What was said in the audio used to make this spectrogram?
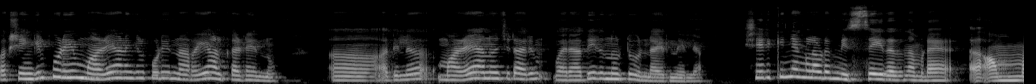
പക്ഷേ എങ്കിൽ കൂടിയും മഴയാണെങ്കിൽ കൂടിയും നിറയെ ആൾക്കാരുണ്ടായിരുന്നു. അതിൽ മഴയാണെന്ന് വെച്ചിട്ട് ആരും വരാതെ ഇരുന്നിട്ടും ഉണ്ടായിരുന്നില്ല. ശരിക്കും ഞങ്ങളവിടെ മിസ് ചെയ്തത് നമ്മുടെ അമ്മ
